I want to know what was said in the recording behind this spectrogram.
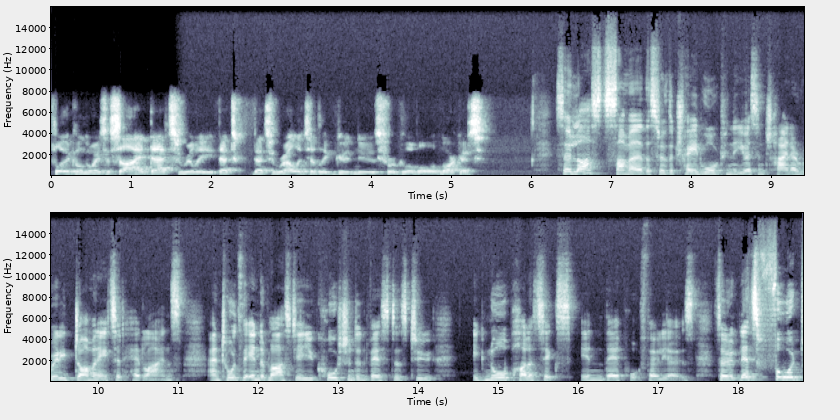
political noise aside, that's really that's that's relatively good news for global markets. So last summer, the sort of the trade war between the US and China really dominated headlines. And towards the end of last year, you cautioned investors to ignore politics in their portfolios. So let's forward,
